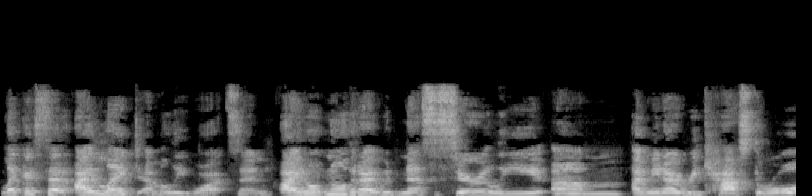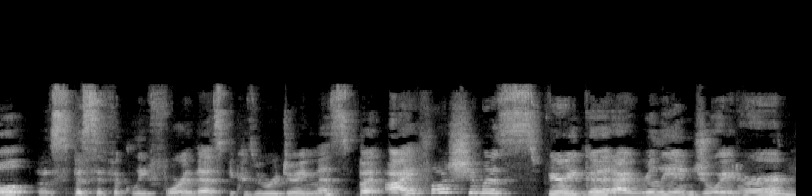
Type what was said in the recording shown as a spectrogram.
like I said, I liked Emily Watson. I don't know that I would necessarily. Um, I mean, I recast the role specifically for this because we were doing this, but I thought she was very good. I really enjoyed her.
